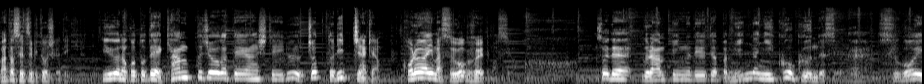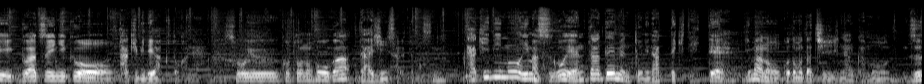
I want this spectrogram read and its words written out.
また設備投資ができるというようなことでキャンプ場が提案しているちょっとリッチなキャンプこれは今すごく増えてますよ。それでグランピングでいうとやっぱみんな肉を食うんですよね。すごい分厚い肉を焚き火で焼くとかね。そういうことの方が大事にされてますね。焚き火も今すごいエンターテインメントになってきていて今の子供たちなんかもうずっ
